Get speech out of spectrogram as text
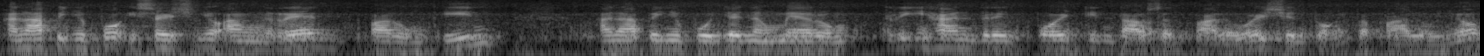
hanapin nyo po, isearch nyo ang Red Parungkin. Hanapin nyo po dyan ng merong 314,000 followers. Yun po ang ipapollow nyo.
